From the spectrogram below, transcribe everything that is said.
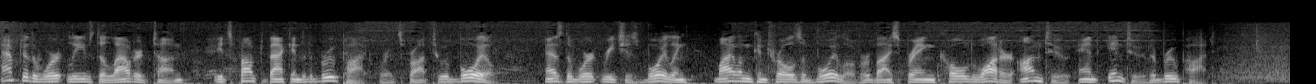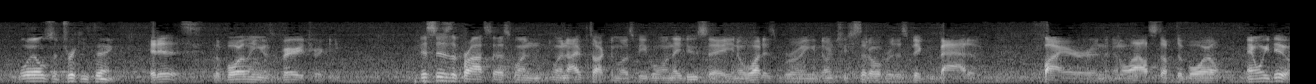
After the wort leaves the lauter tun, it's pumped back into the brew pot, where it's brought to a boil. As the wort reaches boiling, Milam controls a boilover by spraying cold water onto and into the brew pot. Boil's a tricky thing. It is. The boiling is very tricky. This is the process when, when I've talked to most people, when they do say, you know, what is brewing? Don't you sit over this big vat of fire and, and allow stuff to boil? And we do.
